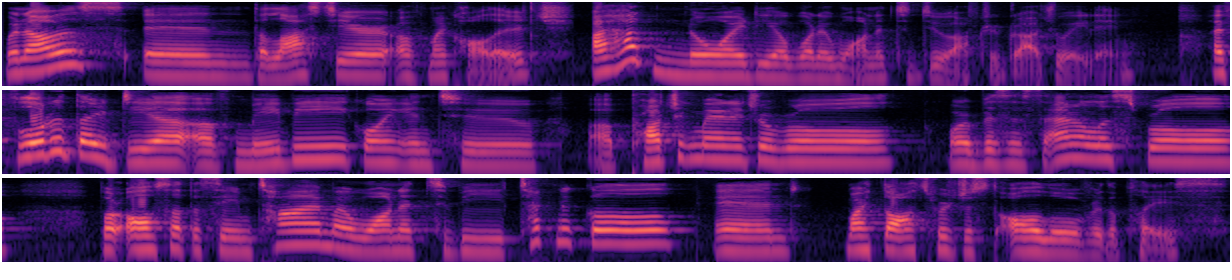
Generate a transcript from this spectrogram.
When I was in the last year of my college, I had no idea what I wanted to do after graduating. I floated the idea of maybe going into a project manager role or a business analyst role, but also at the same time, I wanted to be technical and my thoughts were just all over the place.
